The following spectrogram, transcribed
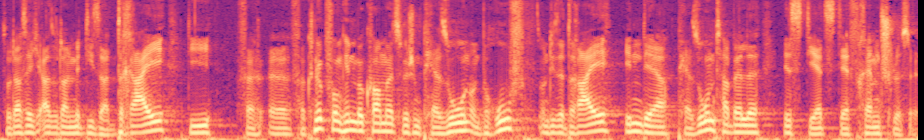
sodass ich also dann mit dieser 3 die Ver, äh, Verknüpfung hinbekomme zwischen Person und Beruf und diese 3 in der Personentabelle ist jetzt der Fremdschlüssel.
